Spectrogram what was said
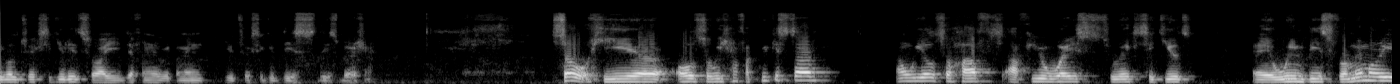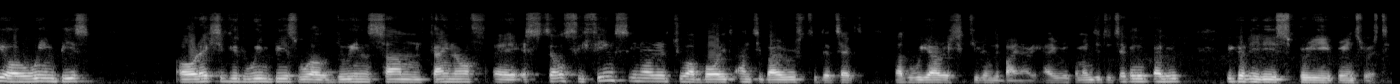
able to execute it, so I definitely recommend you to execute this, this version. So here also we have a quick start, and we also have a few ways to execute a WinPiece from memory or WinPiece or execute WinPiece while doing some kind of uh, stealthy things in order to avoid antivirus to detect that we are executing the binary. I recommend you to take a look at it because it is pretty, pretty interesting.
